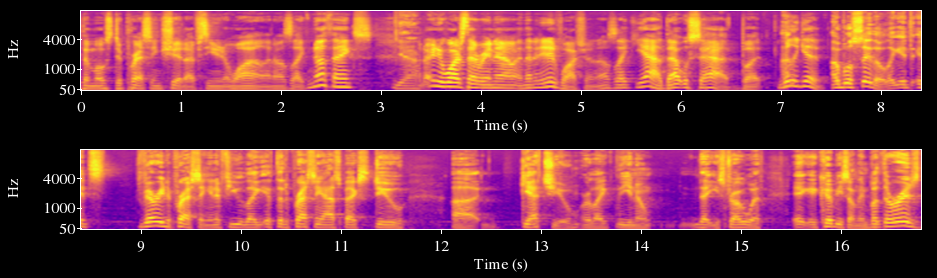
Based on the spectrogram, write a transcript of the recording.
the most depressing shit I've seen in a while," and I was like, "No, thanks. Yeah. I don't need to watch that right now." And then I did watch it, and I was like, "Yeah, that was sad, but really good." I will say though, like it, it's very depressing, and if you like, if the depressing aspects do uh, get you, or like you know that you struggle with, it, it could be something. But there is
